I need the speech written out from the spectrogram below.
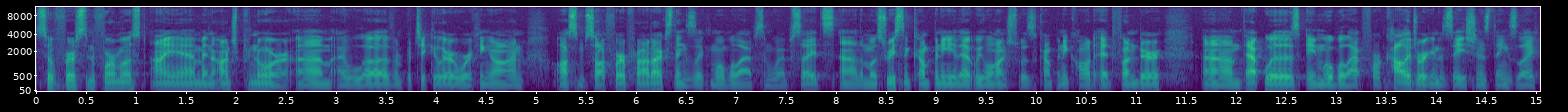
So, first and foremost, I am an entrepreneur. Um, I love, in particular, working on awesome software products, things like mobile apps and websites. Uh, the most recent company that we launched was a company called EdFunder. Um, that was a mobile app for college organizations, things like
